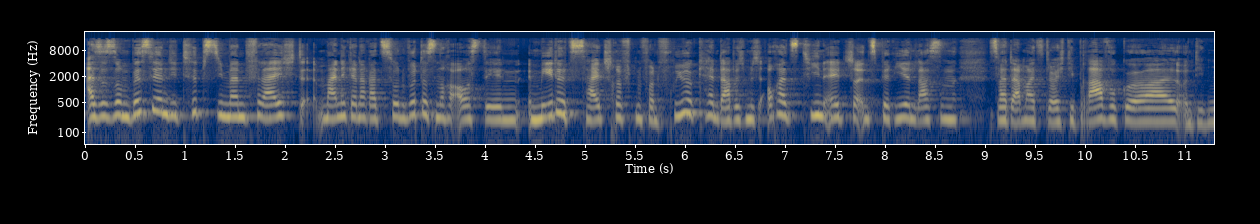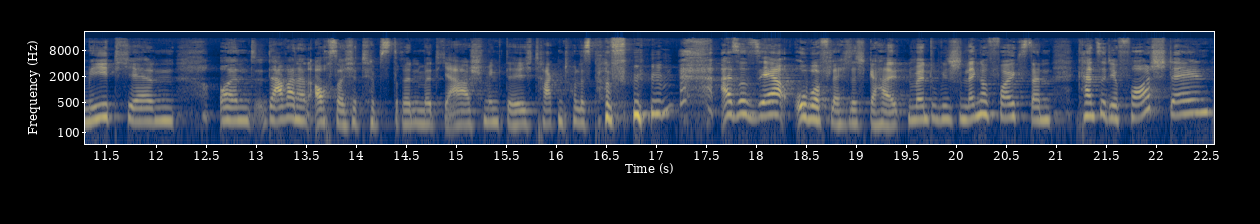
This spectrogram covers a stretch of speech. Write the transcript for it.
Also so ein bisschen die Tipps, die man vielleicht, meine Generation wird es noch aus den Mädelszeitschriften von früher kennen. Da habe ich mich auch als Teenager inspirieren lassen. Es war damals, ich, die Bravo Girl und die Mädchen. Und da waren dann auch solche Tipps drin mit, ja, schmink dich, trag ein tolles Parfüm. Also sehr oberflächlich gehalten. Wenn du mir schon länger folgst, dann kannst du dir vorstellen,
